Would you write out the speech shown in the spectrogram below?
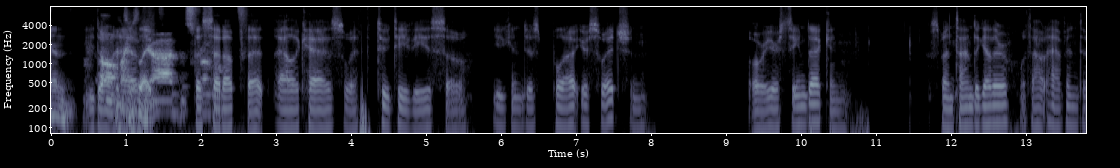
and you Oh don't my have like- god, the, the setup that Alec has with two TVs, so you can just pull out your Switch and or your Steam Deck and spend time together without having to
